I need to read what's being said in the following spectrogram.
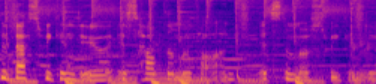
the best we can do is help them move on. It's the most we can do.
